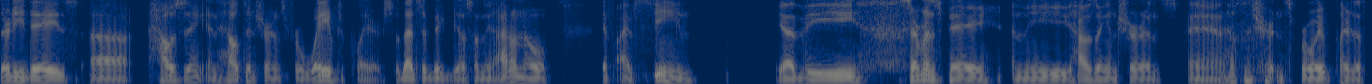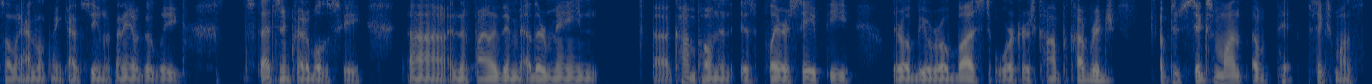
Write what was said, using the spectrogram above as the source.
30 days uh, housing and health insurance for waived players. So that's a big deal. Something I don't know if I've seen. Yeah, the severance pay and the housing insurance and health insurance for waived players. That's something I don't think I've seen with any other league. So that's incredible to see. Uh, and then finally, the other main uh, component is player safety. There will be robust workers' comp coverage up to six months of six months,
